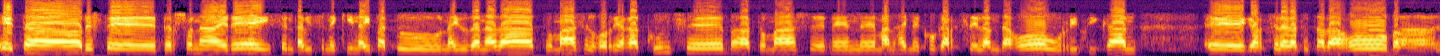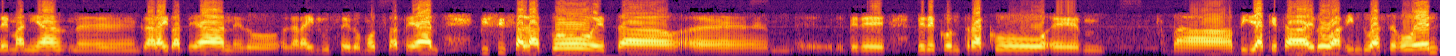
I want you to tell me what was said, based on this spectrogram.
Eta beste persona ere izen aipatu nahi dudana da Tomas Elgorriaga Kuntze, ba, Tomas hemen Manhaimeko gartzelan dago, urritikan e, gartzelaratuta dago, ba, Alemanian e, garai batean edo garai luze edo motz batean bizizalako eta e, bere, bere kontrako e, ba, bilaketa edo agindua zegoen,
